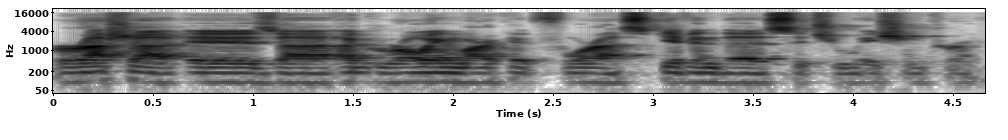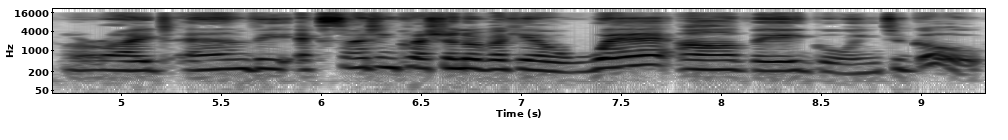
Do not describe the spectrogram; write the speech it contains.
Russia is uh, a growing market for us given the situation currently. All right. And the exciting question over here where are they going to go?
